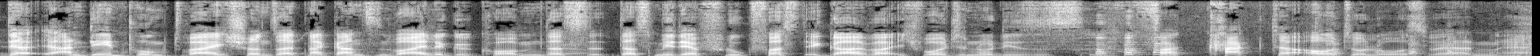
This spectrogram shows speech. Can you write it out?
da, an den Punkt war ich schon seit einer ganzen Weile gekommen, dass, ja. dass mir der Flug fast egal war. Ich wollte nur dieses verkackte Auto loswerden. Ja.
